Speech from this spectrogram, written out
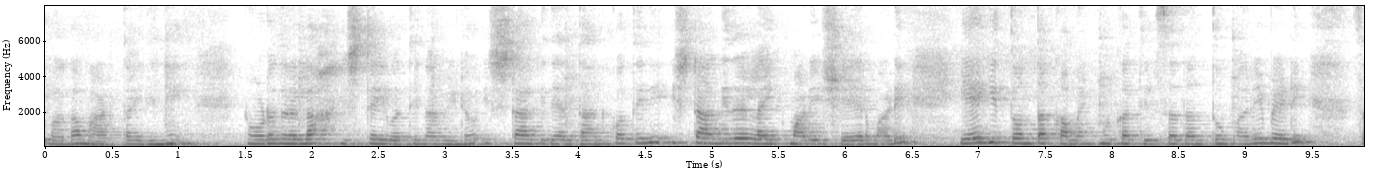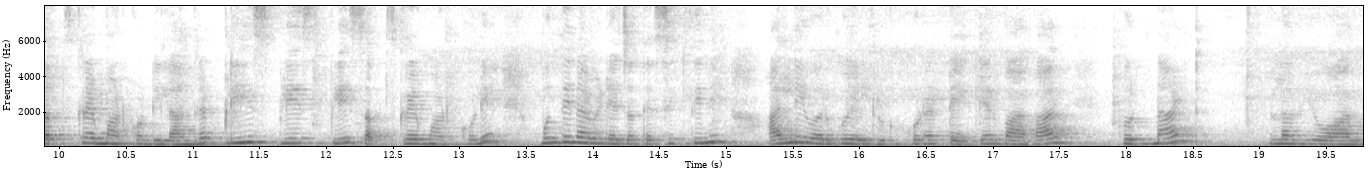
ಇವಾಗ ಮಾಡ್ತಾಯಿದ್ದೀನಿ ನೋಡೋದ್ರಲ್ಲ ಇಷ್ಟೇ ಇವತ್ತಿನ ವಿಡಿಯೋ ಇಷ್ಟ ಆಗಿದೆ ಅಂತ ಅನ್ಕೋತೀನಿ. ಇಷ್ಟ ಆಗಿದರೆ ಲೈಕ್ ಮಾಡಿ ಶೇರ್ ಮಾಡಿ. ಹೇಗಿತ್ತು ಅಂತ ಕಮೆಂಟ್ ಮೂಲಕ ತಿಳಿಸೋದಂತೂ ಮರಿಬೇಡಿ. ಸಬ್ಸ್ಕ್ರೈಬ್ ಮಾಡ್ಕೊಂಡಿಲ್ಲ ಅಂದರೆ ಪ್ಲೀಸ್ ಪ್ಲೀಸ್ ಪ್ಲೀಸ್ ಸಬ್ಸ್ಕ್ರೈಬ್ ಮಾಡ್ಕೊಳ್ಳಿ. ಮುಂದಿನ ವಿಡಿಯೋ ಜೊತೆ ಸಿಗ್ತೀನಿ. ಅಲ್ಲಿವರೆಗೂ ಎಲ್ರಿಗೂ ಕೂಡ take care bye bye good night love you all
